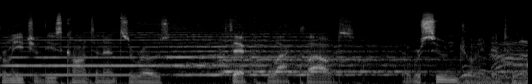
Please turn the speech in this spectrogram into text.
From each of these continents arose thick black clouds that were soon joined into one.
